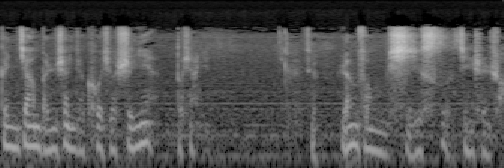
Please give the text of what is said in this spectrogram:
跟江本身的科学实验都相应。就人逢喜事精神爽，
